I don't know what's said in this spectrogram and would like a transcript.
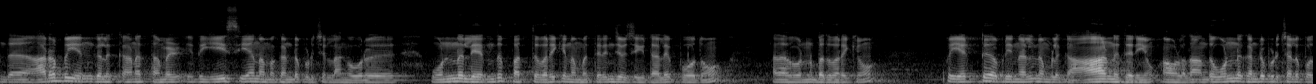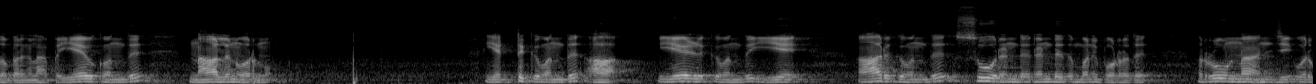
இந்த அரபு எண்களுக்கான தமிழ் இது ஈஸியாக நம்ம கண்டுபிடிச்சிடலாங்க. ஒரு ஒன்றுலேருந்து பத்து வரைக்கும் நம்ம தெரிஞ்சு வச்சுக்கிட்டாலே போதும். அதாவது ஒன்பது வரைக்கும். இப்போ எட்டு அப்படின்னாலே நம்மளுக்கு ஆன்னு தெரியும் அவ்வளோதான் அந்த ஒன்று கண்டுபிடிச்சாலே போதும் பாருங்களேன். இப்போ ஏவுக்கு வந்து நாலுன்னு வரணும். எட்டுக்கு வந்து ஆ ஏழுக்கு வந்து ஏ ஆறுக்கு வந்து சு ரெண்டு ரெண்டு இது பண்ணி போடுறது. ரூன்னா அஞ்சு. ஒரு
